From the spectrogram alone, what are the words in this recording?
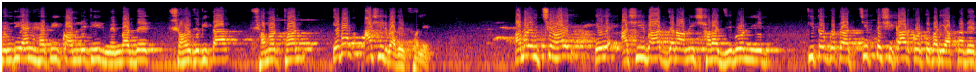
হেলদি অ্যান্ড হ্যাপি কমিউনিটির মেম্বারদের সহযোগিতা, সমর্থন এবং আশীর্বাদের ফলে। আমার ইচ্ছে হয় এই আশীর্বাদ যেন আমি সারা জীবন নিয়ে কৃতজ্ঞতা, চিত্তে স্বীকার করতে পারি আপনাদের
